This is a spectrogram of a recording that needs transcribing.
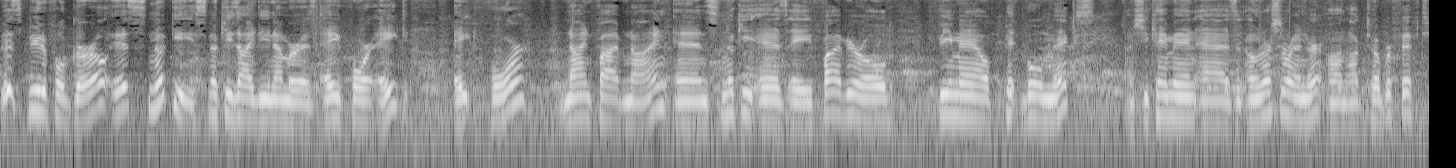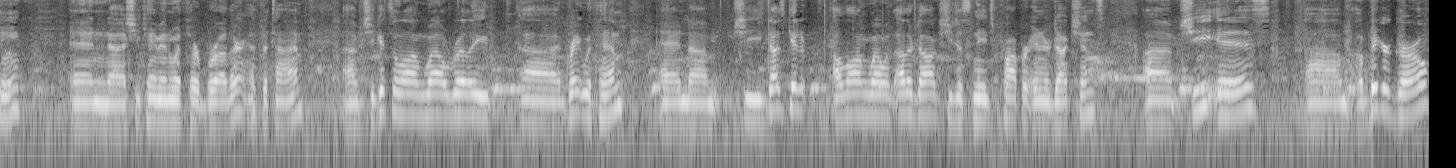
This beautiful girl is Snooki. Snooki's ID number is A4884959 and Snooki is a five-year-old female pit bull mix. Uh, she came in as an owner surrender on October 15th and uh, she came in with her brother at the time. Um, she gets along well, really uh, great with him and um, she does get along well with other dogs, she just needs proper introductions. Um, she is um, a bigger girl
